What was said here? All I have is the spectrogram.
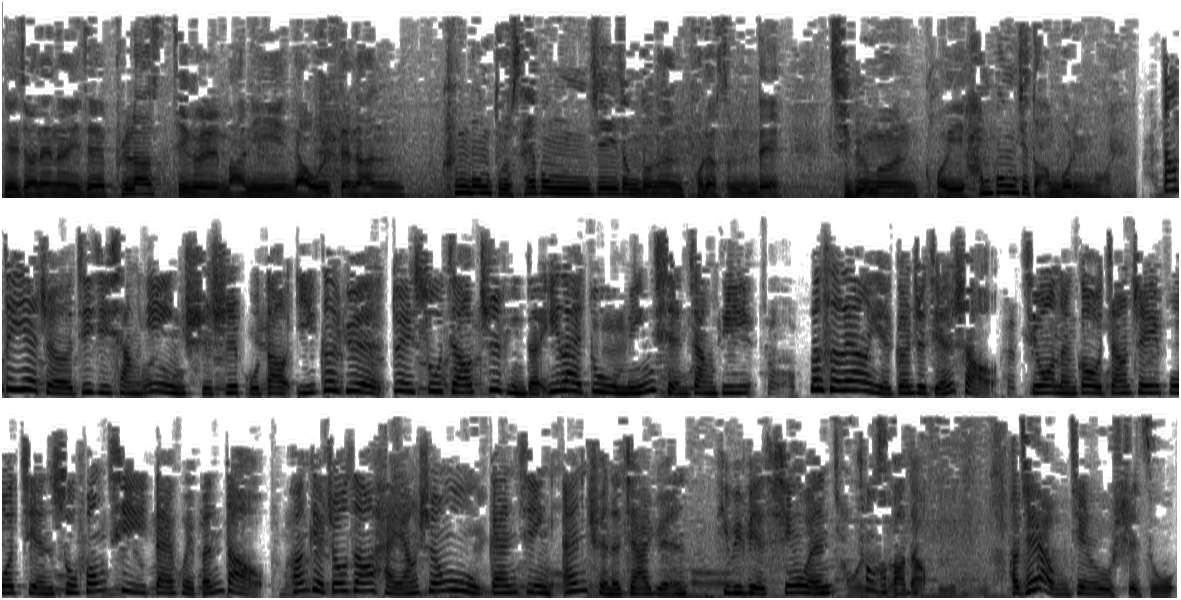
예전에는이제플라스틱을많이나올때는한큰봉투로세봉지정도는버렸었는데지금은거의한봉지도안버리는것같아요 当地业者积极响应，实施不到一个月，对塑胶制品的依赖度明显降低，垃圾量也跟着减少。希望能够将这一波减塑风气带回本岛，还给周遭海洋生物干净安全的家园。TVBS 新闻综合报道。好，接下来我们进入世足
